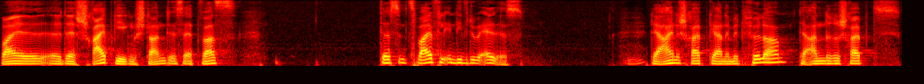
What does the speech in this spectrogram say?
weil äh, der Schreibgegenstand ist etwas, das im Zweifel individuell ist. Mhm. Der eine schreibt gerne mit Füller, der andere schreibt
